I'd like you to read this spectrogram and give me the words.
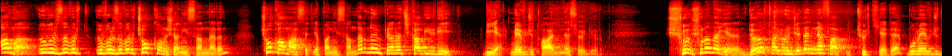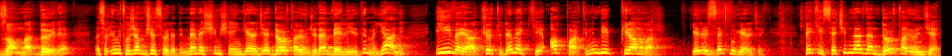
ama ıvır zıvır ıvır zıvır çok konuşan insanların, çok hamaset yapan insanların ön plana çıkabildiği bir yer. Mevcut haline söylüyorum. Şu, şuna da gelelim. 4 ay önceden ne farklı Türkiye'de? Bu mevcut zamlar böyle. Mesela Ümit Hocam bir şey söyledi. Mehmet Şimşek'in geleceği 4 ay önceden belliydi değil mi? Yani iyi veya kötü demek ki AK Parti'nin bir planı var. Gelirsek bu gelecek. Peki seçimlerden 4 ay önce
